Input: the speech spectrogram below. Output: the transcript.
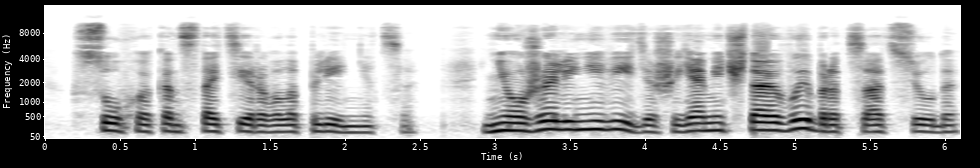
— сухо констатировала пленница. «Неужели не видишь, я мечтаю выбраться отсюда?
